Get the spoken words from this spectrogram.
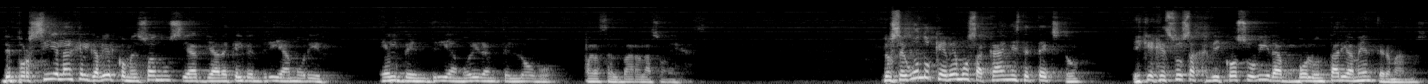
De por sí el ángel Gabriel comenzó a anunciar ya de que él vendría a morir. Él vendría a morir ante el lobo para salvar a las ovejas. Lo segundo que vemos acá en este texto es que Jesús sacrificó su vida voluntariamente, hermanos.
